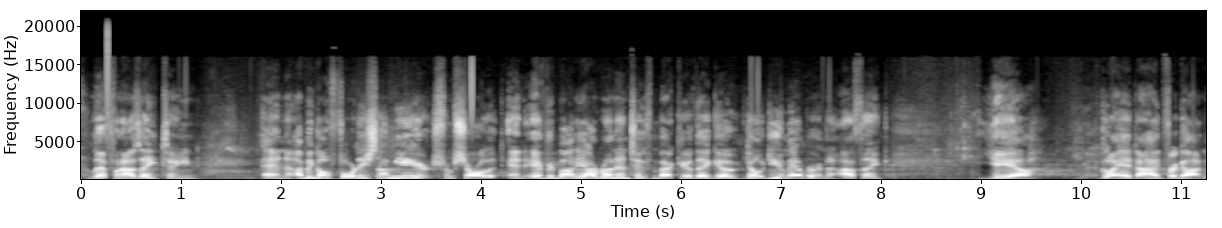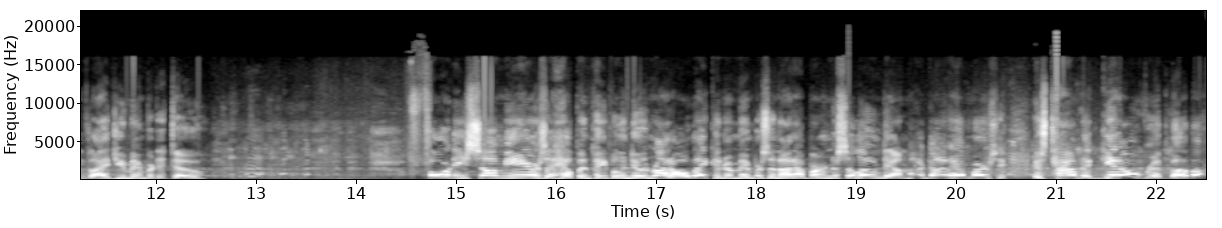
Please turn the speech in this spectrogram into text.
I left when I was 18, and I've been gone 40 some years from Charlotte, and everybody I run into from back there, they go, Don't, Do you remember? And I think, Yeah, glad I had forgotten. Glad you remembered it, though. 40 some years of helping people and doing right. All they can remember is the night I burned the saloon down. My God, have mercy. It's time to get over it, Bubba.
